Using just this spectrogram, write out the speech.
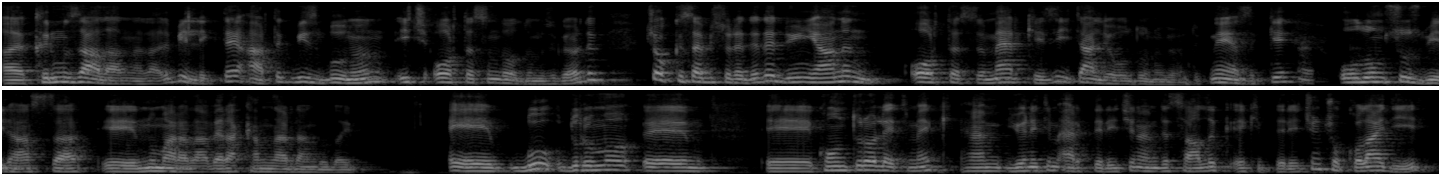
e, kırmızı alanlarla birlikte artık biz bunun iç ortasında olduğumuzu gördük. Çok kısa bir sürede de dünyanın ortası, merkezi İtalya olduğunu gördük. Ne yazık ki evet. olumsuz bilhassa e, numaralar ve rakamlardan dolayı. E, bu durumu e, e, kontrol etmek hem yönetim erkleri için hem de sağlık ekipleri için çok kolay değil.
